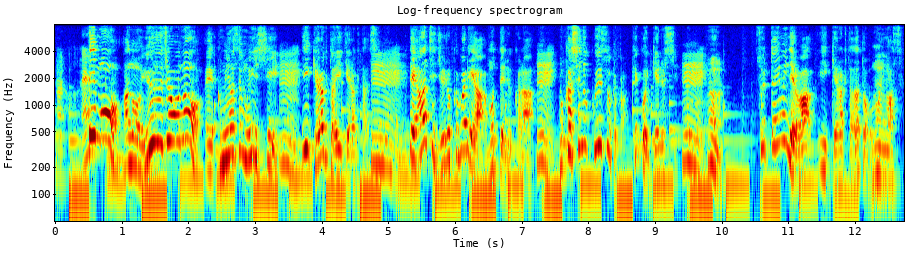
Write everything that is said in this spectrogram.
なるほどね。でもあの友情の、えー組み合わせもいいし、うん。いいキャラクターはいいキャラクターです、うん。でアンチ重力バリア持ってるから、うん。昔のクエストとか結構いけるし、うん。うん、そういった意味ではいいキャラクターだと思います。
